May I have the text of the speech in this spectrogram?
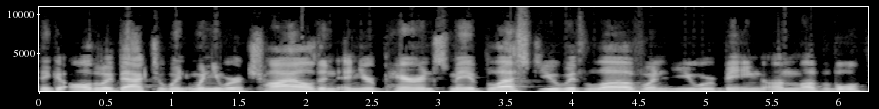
Think all the way back to when, when you were a child and, and your parents may have blessed you with love when you were being unlovable,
